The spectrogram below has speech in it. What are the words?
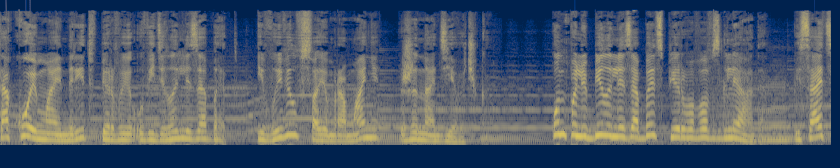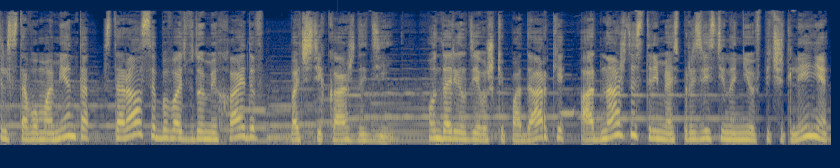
Такой Майнрид впервые увидел Элизабет и вывел в своем романе «Жена-девочка». Он полюбил Элизабет с первого взгляда. Писатель с того момента старался бывать в доме Хайдов почти каждый день. Он дарил девушке подарки, а однажды, стремясь произвести на нее впечатление,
